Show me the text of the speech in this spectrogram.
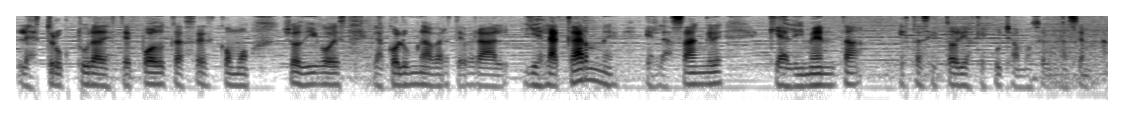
la estructura de este podcast. Es como yo digo, es la columna vertebral y es la carne, es la sangre que alimenta estas historias que escuchamos en una semana.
